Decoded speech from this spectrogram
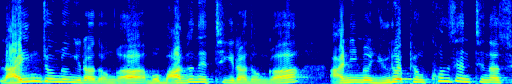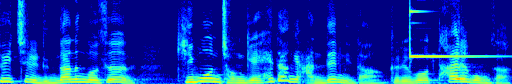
라인 조명이라던가 뭐 마그네틱이라던가 아니면 유럽형 콘센트나 스위치를 넣는다는 것은 기본 전기에 해당이 안 됩니다. 그리고 타일 공사.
